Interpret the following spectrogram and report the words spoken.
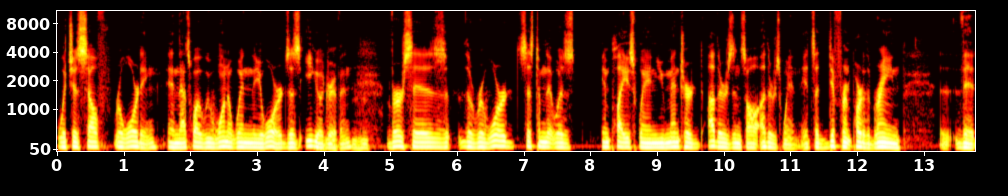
which is self rewarding, and that's why we want to win the awards, is ego driven, mm-hmm. mm-hmm. versus the reward system that was in place when you mentored others and saw others win. It's a different part of the brain uh, that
